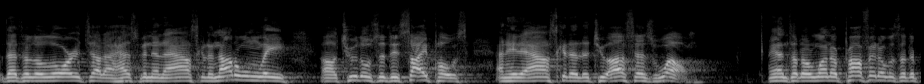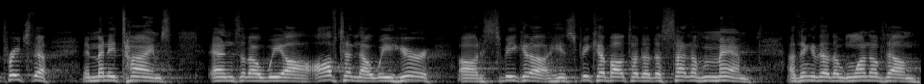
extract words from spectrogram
that the Lord has been asked, and not only uh, to those disciples, and he asked it to us as well. And so one of prophet was to preach that many times. And so we uh, often uh, we hear uh, speak, uh, he speak about the Son of Man. I think that one of them,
